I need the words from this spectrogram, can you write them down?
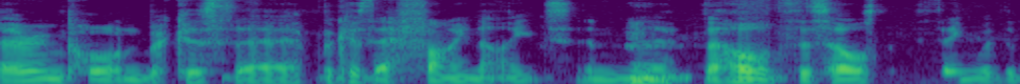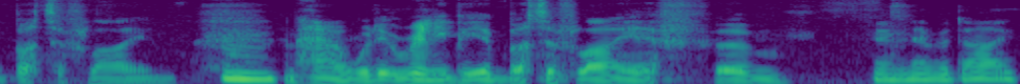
uh, are important because they're because they're finite. And the, Mm. the whole this whole thing with the butterfly and, Mm. and how would it really be a butterfly if um, He never died.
